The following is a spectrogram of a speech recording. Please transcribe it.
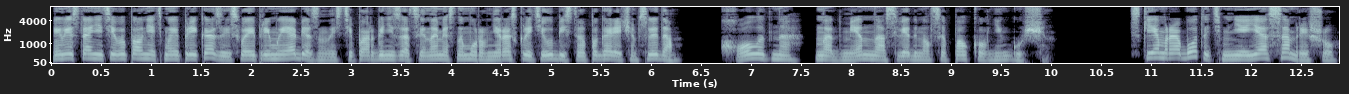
Или станете выполнять мои приказы и свои прямые обязанности по организации на местном уровне раскрытия убийства по горячим следам?» Холодно, надменно осведомился полковник Гущин. С кем работать мне я сам решу.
